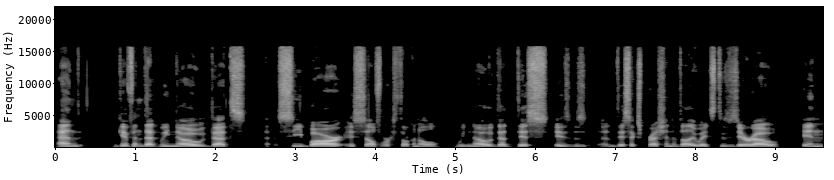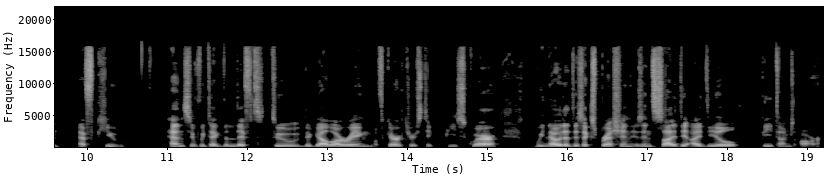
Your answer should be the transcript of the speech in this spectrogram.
And given that we know that C bar is self-orthogonal, we know that this is this expression evaluates to zero in FQ. Hence, if we take the lift to the Galois ring of characteristic p square, we know that this expression is inside the ideal p times r.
